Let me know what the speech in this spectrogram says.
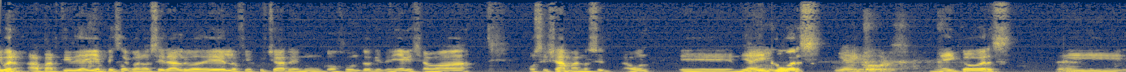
bueno, a partir de ahí empecé a conocer algo de él, lo fui a escuchar en un conjunto que tenía que llamaba, o se llama, no sé aún, eh, Ni Covers. Ni Covers. Ni Covers. Y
